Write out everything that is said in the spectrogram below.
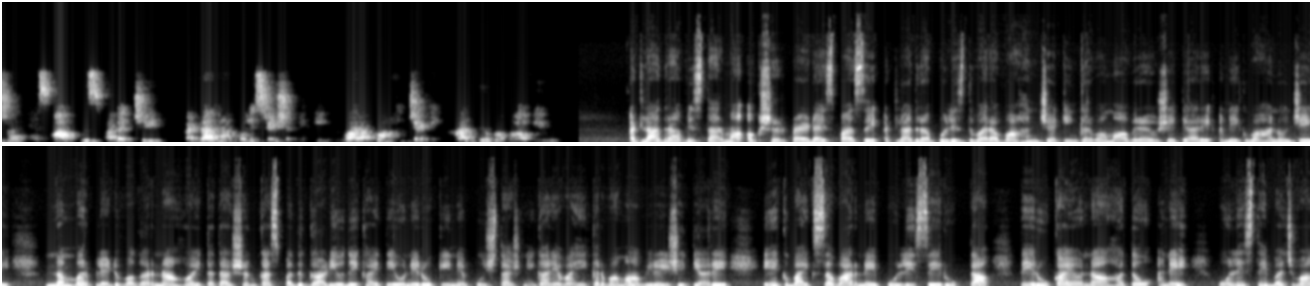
ગુજરાત પોલીસ સ્ટેશનની ટીમ દ્વારા વાહન ચેકિંગ હાથ ધરવામાં આવ્યું. અટલાદરા વિસ્તારમાં અક્ષર પેરાડાઇઝ પાસે અટલાદરા પોલીસ દ્વારા વાહન ચેકિંગ કરવામાં આવી રહ્યું છે ત્યારે અનેક વાહનો જે નંબર પ્લેટ વગરના હોય તથા શંકાસ્પદ ગાડીઓ દેખાય તેઓને રોકીને પૂછતાછની કાર્યવાહી કરવામાં આવી રહી છે ત્યારે એક બાઇક સવારને પોલીસે રોકતા તે રોકાયો ન હતો અને પોલીસથી બચવા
